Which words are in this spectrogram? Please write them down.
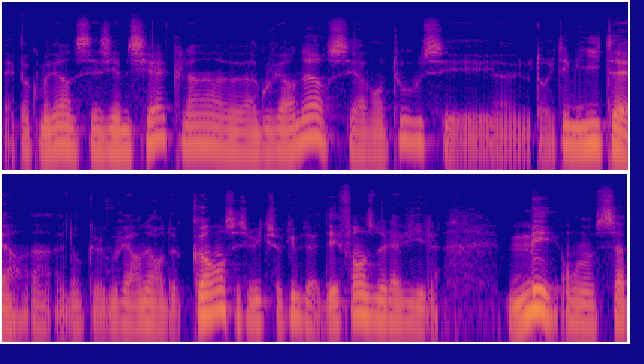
À l'époque moderne, 16e siècle, un gouverneur, c'est avant tout c'est une autorité militaire. Donc le gouverneur de Caen, c'est celui qui s'occupe de la défense de la ville. Mais on, ça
